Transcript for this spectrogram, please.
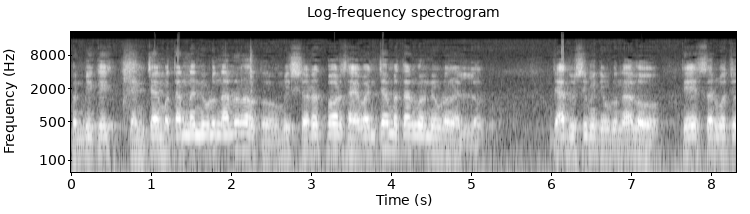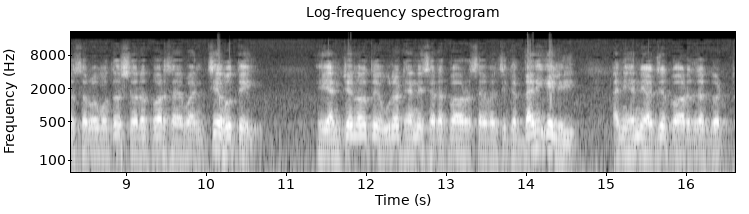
पण मी काही त्यांच्या मतांना निवडून आलो नव्हतो. मी शरद पवार साहेबांच्या मतांवर निवडून आलेलो होतो. ज्या दिवशी मी निवडून आलो ते सर्वचे सर्व मतं शरद पवार साहेबांचे होते. हे यांचे नव्हते. उलट ह्याने शरद पवार साहेबांची गद्दारी केली. आणि ह्यांनी अजित पवारांचा गट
